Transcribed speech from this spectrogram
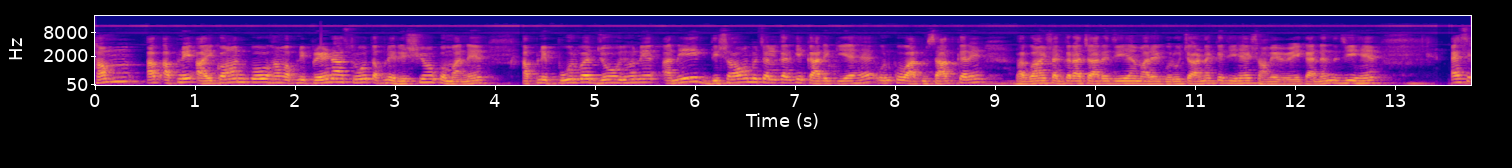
हम अब अपने आइकॉन को, हम अपनी प्रेरणा स्रोत, अपने ऋषियों को माने, अपने पूर्वज जो उन्होंने अनेक दिशाओं में चल करके कार्य किया है, उनको आत्मसात करें। भगवान शंकराचार्य जी हैं, हमारे गुरु चाणक्य जी हैं, स्वामी विवेकानंद जी हैं ऐसे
